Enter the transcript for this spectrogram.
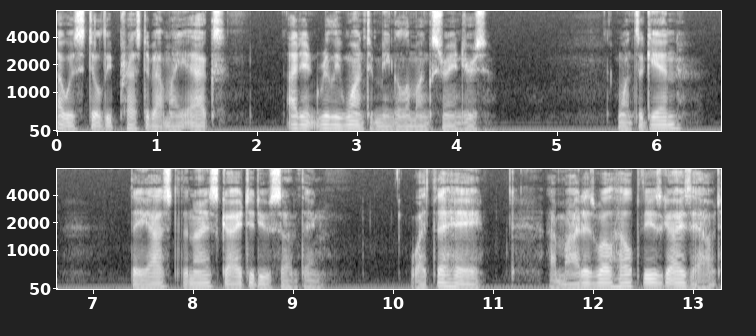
I was still depressed about my ex. I didn't really want to mingle among strangers. Once again, they asked the nice guy to do something. What the hey? I might as well help these guys out.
